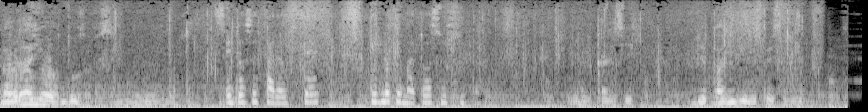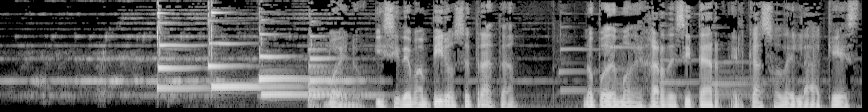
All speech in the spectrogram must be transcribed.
La verdad yo dudo. Sí, entonces, para usted, ¿qué es lo que mató a su hijita? El. Yo también estoy seguro. Bueno, y si de vampiros se trata, no podemos dejar de citar el caso de la que es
